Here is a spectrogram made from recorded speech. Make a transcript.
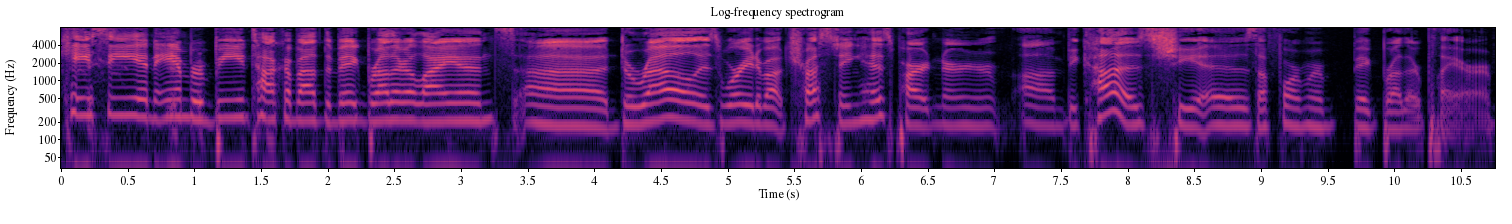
Kaycee and Amber B talk about the Big Brother alliance. Uh, Darrell is worried about trusting his partner um, because she is a former Big Brother player.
